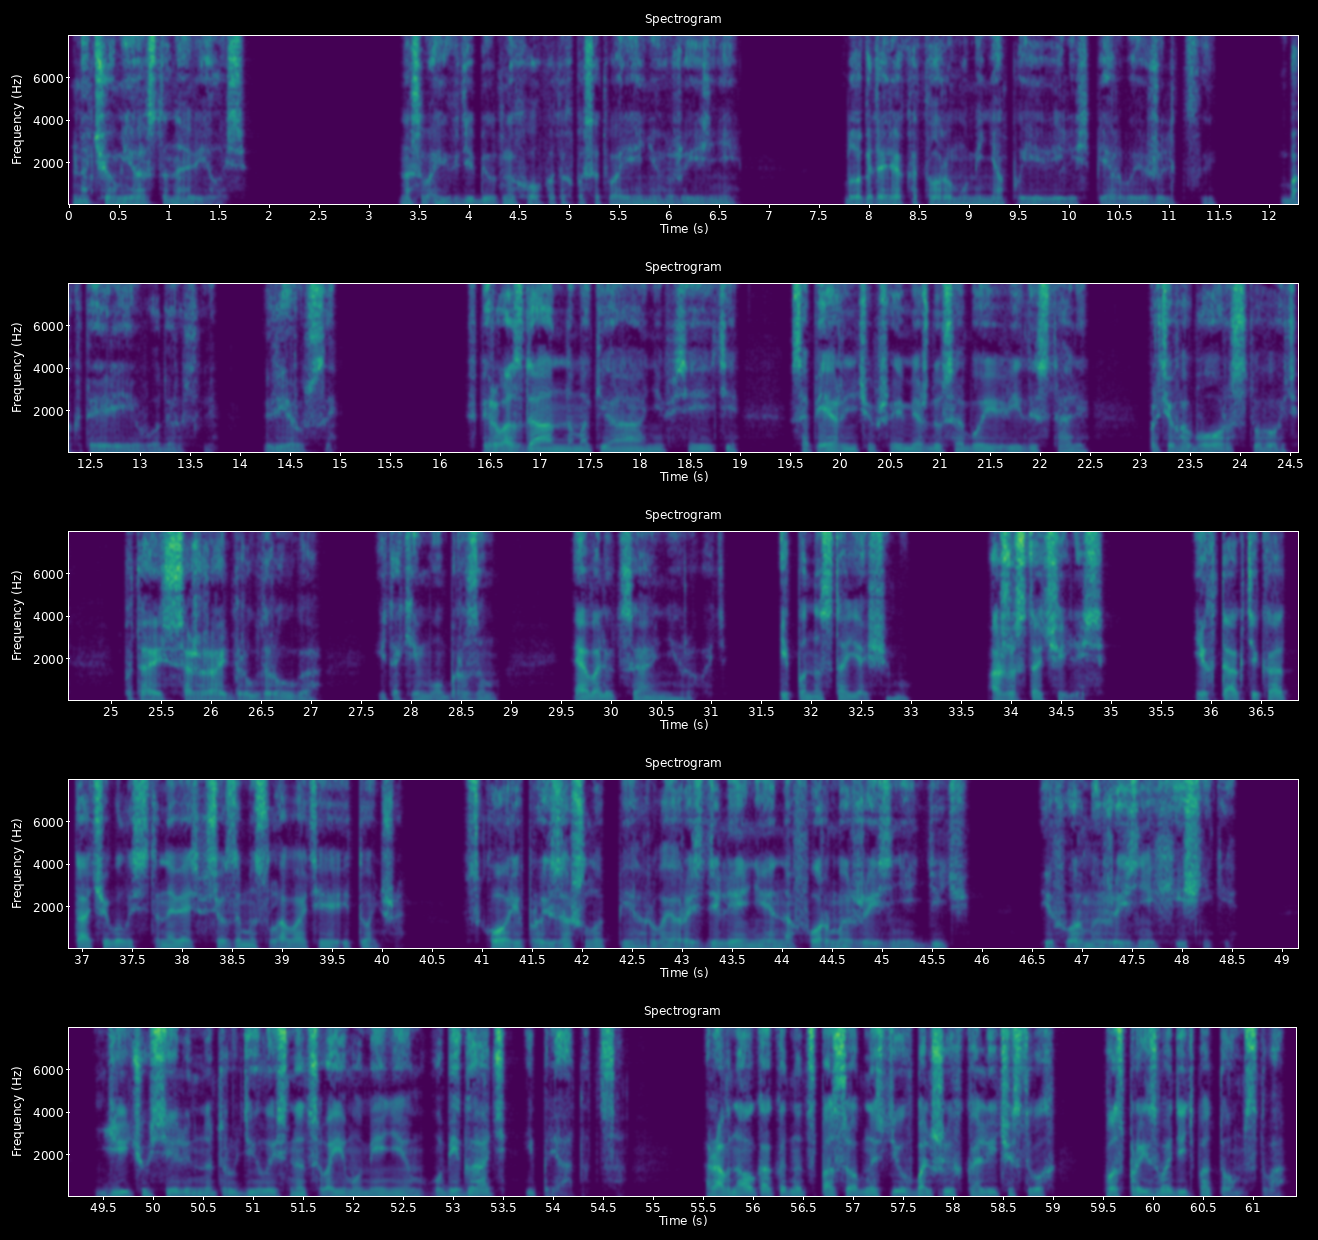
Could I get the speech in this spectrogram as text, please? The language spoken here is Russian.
На чем я остановилась? На своих дебютных опытах по сотворению жизни, благодаря которым у меня появились первые жильцы, бактерии, водоросли, вирусы. В первозданном океане все эти соперничавшие между собой виды стали противоборствовать, пытаясь сожрать друг друга и таким образом эволюционировать. И по-настоящему ожесточились. Их тактика оттачивалась, становясь все замысловатее и тоньше. Вскоре произошло первое разделение на формы жизни дичь и формы жизни хищники. Дичь усиленно трудилась над своим умением убегать и прятаться, равно как и над способностью в больших количествах воспроизводить потомство.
